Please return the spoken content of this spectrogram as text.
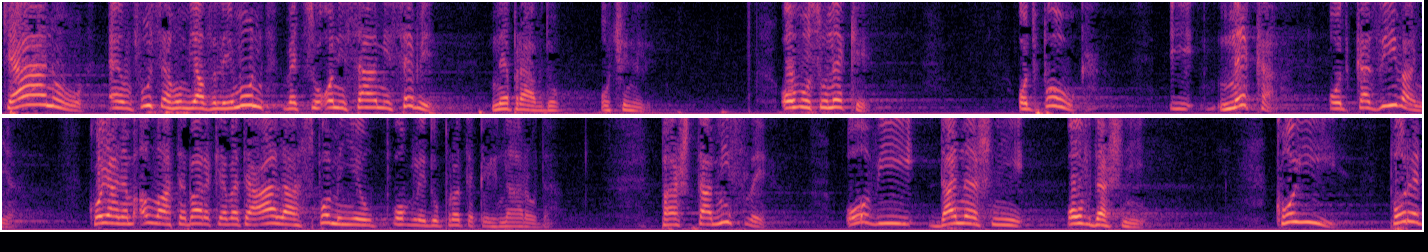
كانوا أنفسهم يظلمون već su oni sami sebi nepravdu učinili ovo su neki od pouka i neka od kazivanja koja nam Allah tebareke ve taala spominje u pogledu proteklih naroda. Pa šta misle ovi današnji ovdašnji koji pored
